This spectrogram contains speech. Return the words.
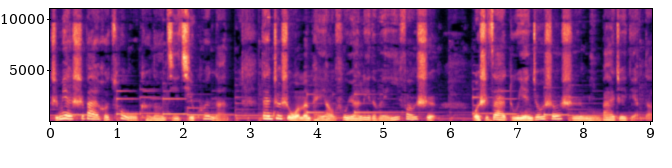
直面失败和错误可能极其困难，但这是我们培养复原力的唯一方式。我是在读研究生时明白这点的。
